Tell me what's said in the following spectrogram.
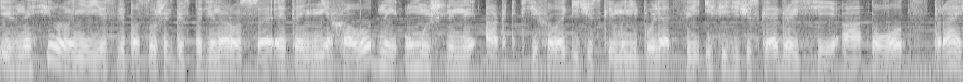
Изнасилование, если послушать господина Росса, это не холодный умышленный акт психологической манипуляции и физической агрессии, а плод страсти.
